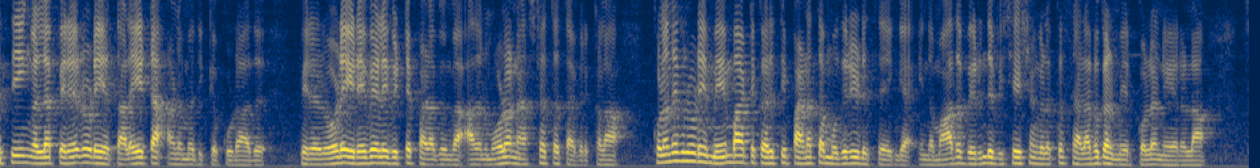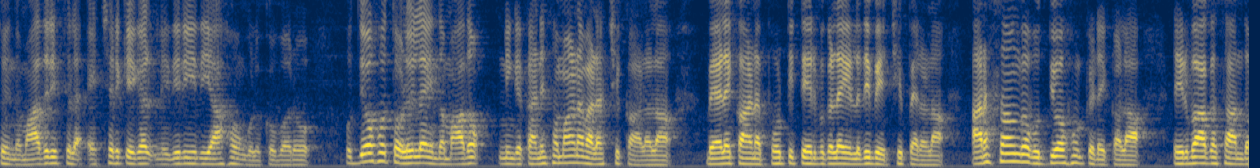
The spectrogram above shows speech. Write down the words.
விஷயங்களில் பிறருடைய தலையிட்ட அனுமதிக்கக்கூடாது. பிறரோடு இடைவேளை விட்டு பழகுங்க. அதன் மூலம் நஷ்டத்தை தவிர்க்கலாம். குழந்தைகளுடைய மேம்பாட்டு கருத்தி பணத்தை முதலீடு செய்யுங்க. இந்த மாத விருந்து விசேஷங்களுக்கு செலவுகள் மேற்கொள்ள நேரலாம். ஸோ இந்த மாதிரி சில எச்சரிக்கைகள் நிதி ரீதியாக உங்களுக்கு வரும். உத்தியோக தொழிலில் இந்த மாதம் நீங்கள் கணிசமான வளர்ச்சி காணலாம். வேலைக்கான போட்டித் தேர்வுகளை எழுதி வெற்றி பெறலாம். அரசாங்க உத்தியோகம் கிடைக்கலாம். நிர்வாக சார்ந்த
